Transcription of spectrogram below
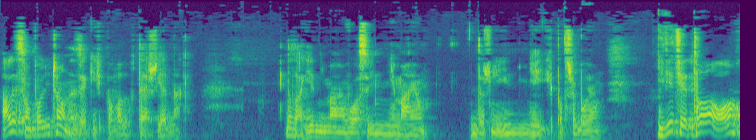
Ale są policzone z jakichś powodów też jednak. No tak, jedni mają włosy, inni nie mają. Widocznie inni mniej ich potrzebują. I wiecie, to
